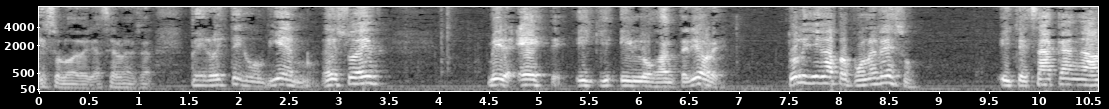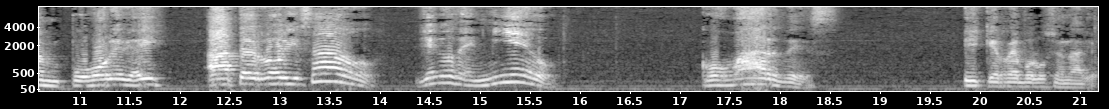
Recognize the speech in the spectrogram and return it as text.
Eso lo debería hacer Venezuela. Pero este gobierno, eso es, mire, este y, los anteriores, tú le llegas a proponer eso y te sacan a empujones de ahí, aterrorizados, llenos de miedo, cobardes y que revolucionarios.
